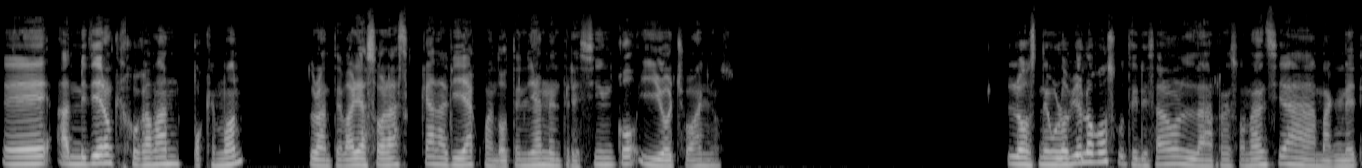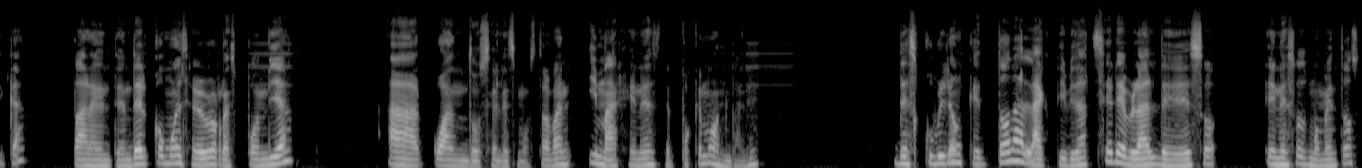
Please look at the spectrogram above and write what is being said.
Eh, admitieron que jugaban Pokémon durante varias horas cada día cuando tenían entre 5 y 8 años. Los neurobiólogos utilizaron la resonancia magnética para entender cómo el cerebro respondía a cuando se les mostraban imágenes de Pokémon, ¿vale? Descubrieron que toda la actividad cerebral de eso en esos momentos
